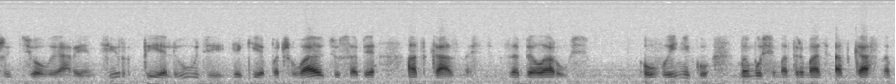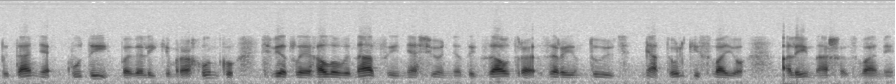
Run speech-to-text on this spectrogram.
жыццёвы арыенцір тыя людзі, якія пачуваюць у сабе адказнасць за Беларусь. У выніку мы мусім атрымаць адказ на пытанне, куды па вялікім рахунку светлыя галовы нацыі не сёння дык заўтра зарыентуюць не толькі сваё, але і наша з вами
